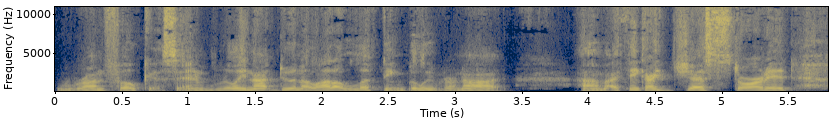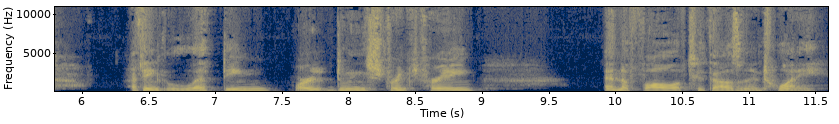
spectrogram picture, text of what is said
run focused and really not doing a lot of lifting, believe it or not. Um, I think I just started I think lifting or doing strength training in the fall of 2020,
